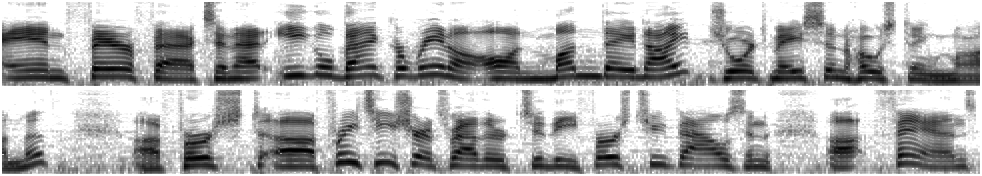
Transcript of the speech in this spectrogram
in Fairfax and at Eagle Bank Arena on Monday night. George Mason hosting Monmouth. Uh, first uh, free T-shirts rather to the first 2,000 uh, fans.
